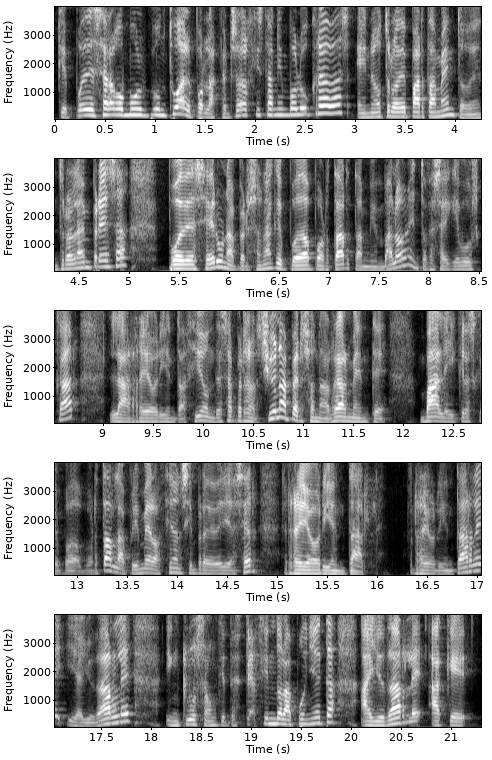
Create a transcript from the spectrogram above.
que puede ser algo muy puntual por las personas que están involucradas, en otro departamento dentro de la empresa puede ser una persona que pueda aportar también valor. Entonces hay que buscar la reorientación de esa persona. Si una persona realmente vale y crees que puede aportar, la primera opción siempre debería ser reorientarle reorientarle y ayudarle, incluso aunque te esté haciendo la puñeta, ayudarle a que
